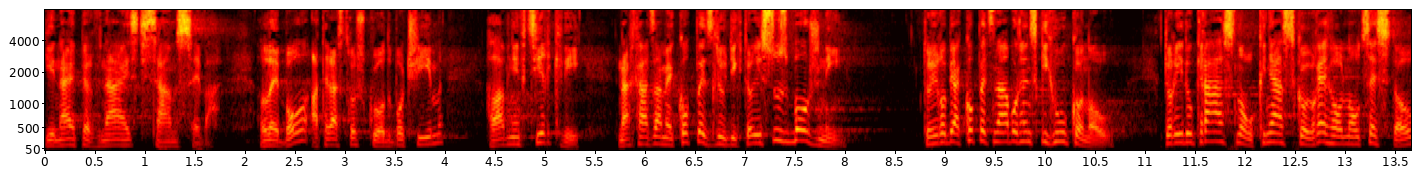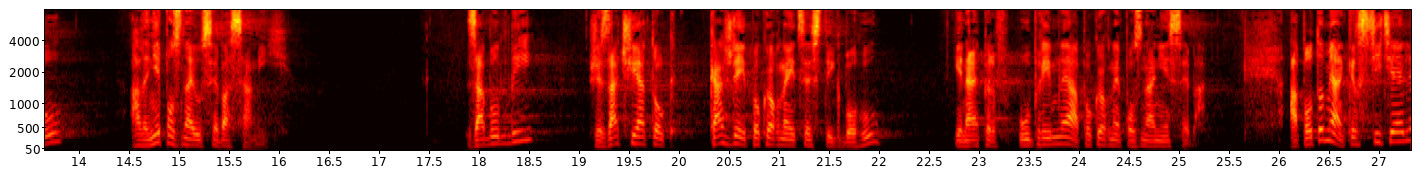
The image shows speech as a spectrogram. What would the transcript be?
je najprv nájsť sám seba. Lebo, a teraz trošku odbočím, hlavne v cirkvi nachádzame kopec ľudí, ktorí sú zbožní, ktorí robia kopec náboženských úkonov, ktorí idú krásnou, kňazskou, reholnou cestou, ale nepoznajú seba samých. Zabudli, že začiatok každej pokornej cesty k Bohu je najprv úprimné a pokorné poznanie seba. A potom Jan Krstiteľ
